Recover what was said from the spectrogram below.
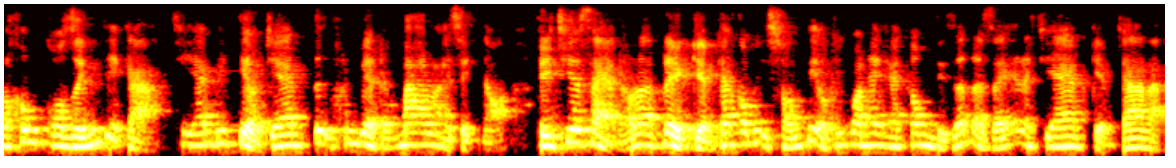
nó không có dính gì cả. Chị em đi tiểu chị em tự phân biệt được ba loại dịch đó. Thì chia sẻ đó là để kiểm tra có bị xóm tiểu khi quan hệ hay không thì rất là dễ là chị em kiểm tra là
